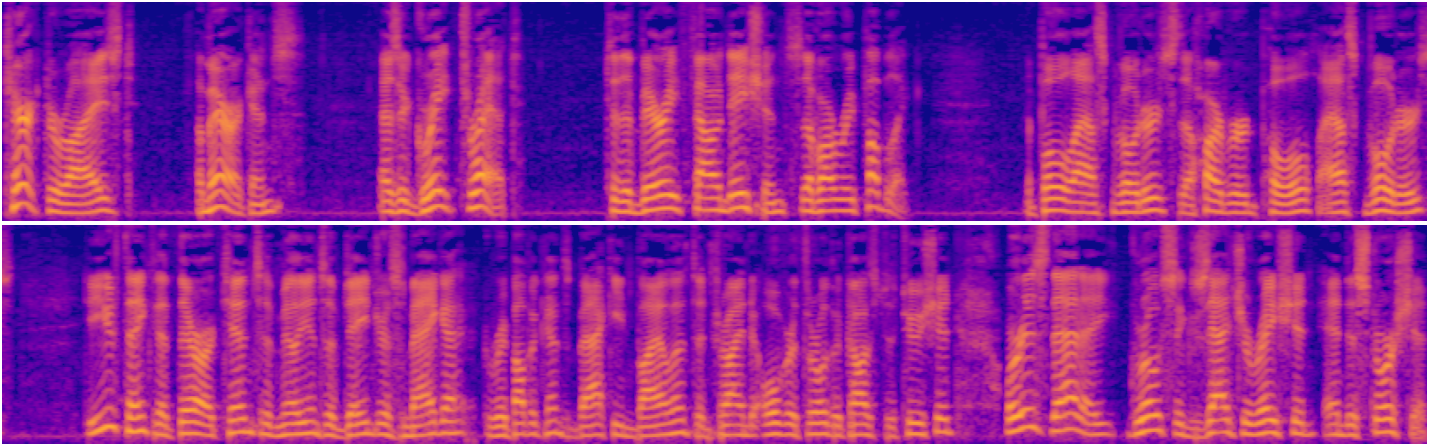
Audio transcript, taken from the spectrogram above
characterized Americans as a great threat to the very foundations of our republic. The poll asked voters, the Harvard poll asked voters, do you think that there are tens of millions of dangerous MAGA Republicans backing violence and trying to overthrow the Constitution? Or is that a gross exaggeration and distortion?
